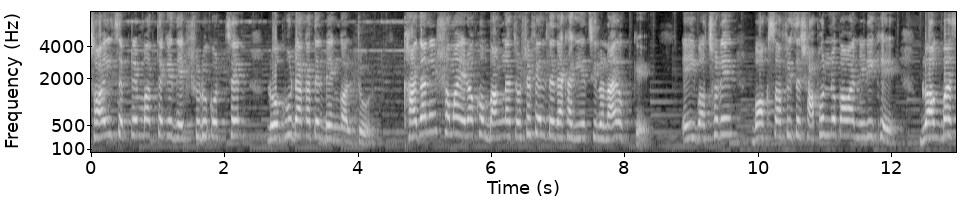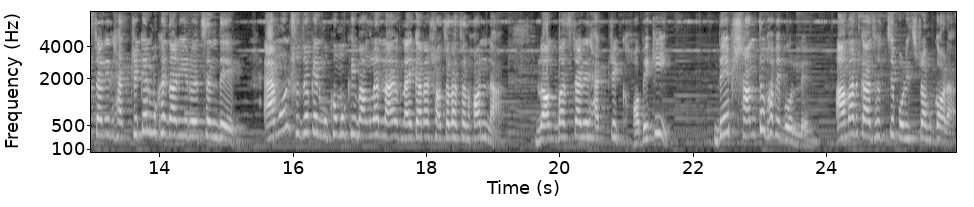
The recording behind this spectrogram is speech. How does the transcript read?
ছয়ই সেপ্টেম্বর থেকে দেব শুরু করছেন রঘু ডাকাতের বেঙ্গল ট্যুর। খাদানের সময় এরকম বাংলা চষে ফেলতে দেখা গিয়েছিল নায়ককে। এই বছরে বক্স অফিসে সাফল্য পাওয়ার নিরিখে ব্লকবাস্টারের হ্যাট্রিকের মুখে দাঁড়িয়ে রয়েছেন দেব। এমন সুযোগের মুখোমুখি বাংলার নায়ক নায়িকারা সচরাচর হন না। ব্লকবাস্টারের হ্যাট্রিক হবে কি? দেব শান্তভাবে বললেন, আমার কাজ হচ্ছে পরিশ্রম করা।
